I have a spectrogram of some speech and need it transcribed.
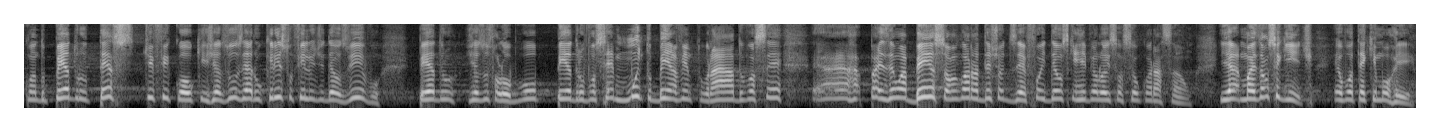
quando Pedro testificou que Jesus era o Cristo, Filho de Deus vivo, Pedro, Jesus falou: oh, Pedro, você é muito bem-aventurado, você, é, rapaz, é uma bênção. Agora, deixa eu dizer, foi Deus quem revelou isso ao seu coração. E, mas é o seguinte: eu vou ter que morrer,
